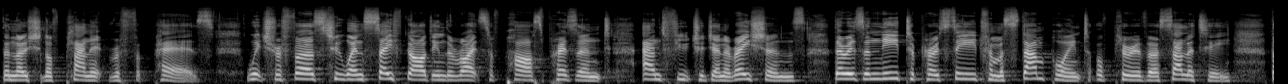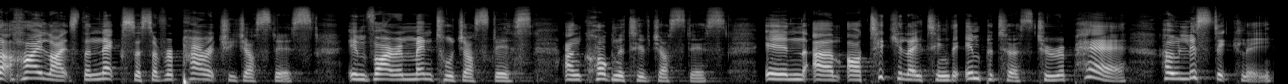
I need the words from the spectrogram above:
the notion of planet repairs, which refers to when safeguarding the rights of past, present, and future generations, there is a need to proceed from a standpoint of pluriversality that highlights the nexus of reparatory justice, environmental justice, and cognitive justice in um, articulating the impetus to repair holistically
